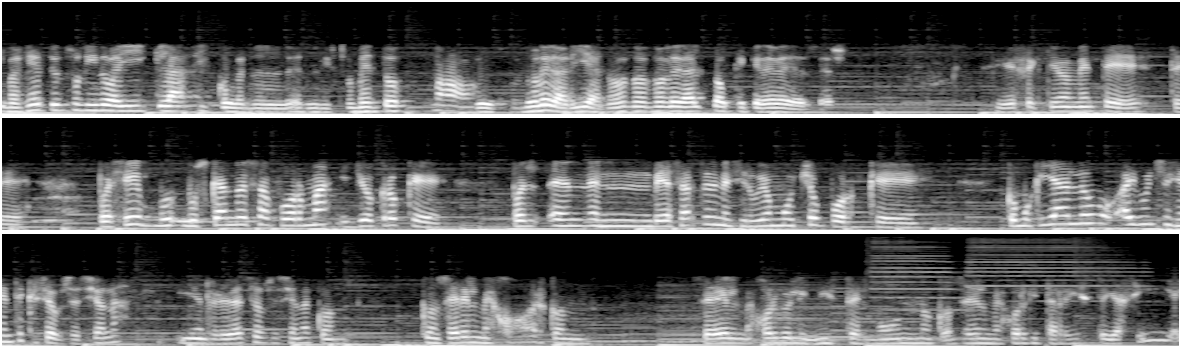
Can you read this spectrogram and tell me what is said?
imagínate un sonido ahí clásico en el, en el instrumento, no. Pues, no le daría, ¿no? ¿no? No le da el toque que debe de ser. Sí, efectivamente, este, pues sí, buscando esa forma, y yo creo que, pues en, Bellas Artes me sirvió mucho porque como que ya luego hay mucha gente que se obsesiona y en realidad se obsesiona con, con ser el mejor, con ser el mejor violinista del mundo, con ser el mejor guitarrista y así,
